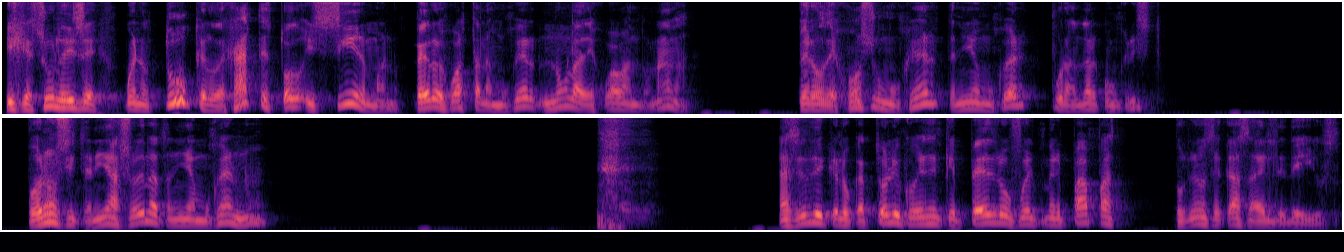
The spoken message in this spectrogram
Y Jesús le dice, bueno, tú que lo dejaste todo, y sí, hermano, Pedro dejó hasta la mujer, no la dejó abandonada, pero dejó su mujer, tenía mujer por andar con Cristo. Bueno, si tenía suegra, tenía mujer, ¿no? Así de que los católicos dicen que Pedro fue el primer papa, porque no se casa él de ellos?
